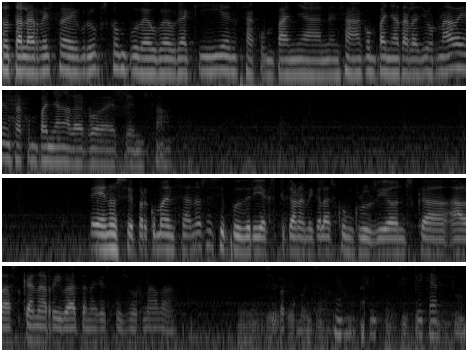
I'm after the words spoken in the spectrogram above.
Tota la resta de grups, com podeu veure aquí, ens, acompanyen, ens han acompanyat a la jornada i ens acompanyen a la roda de premsa. Bé, no sé, per començar, no sé si podria explicar una mica les conclusions que, a les que han arribat en aquesta jornada. Sí, per començar. Sí, explicar tú.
